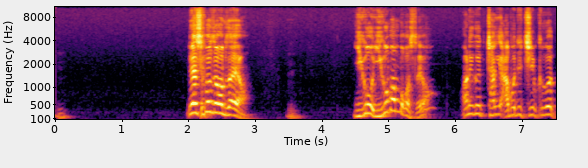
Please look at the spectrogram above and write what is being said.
음. 왜 스폰서 검사예요? 음. 이거 이거만 먹었어요? 아니 그 자기 아버지 집 그거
